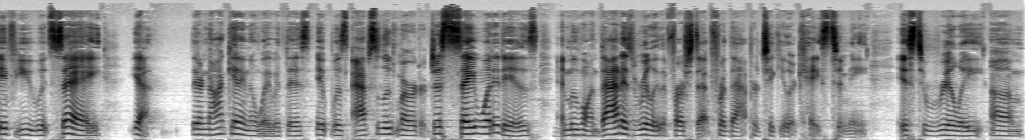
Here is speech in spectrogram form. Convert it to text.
If you would say, yeah, they're not getting away with this. It was absolute murder. Just say what it is and move on. That is really the first step for that particular case to me, is to really um,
